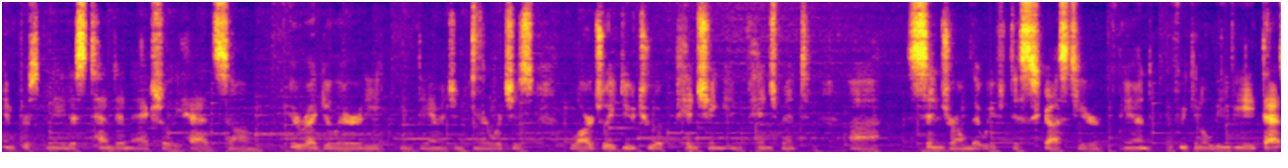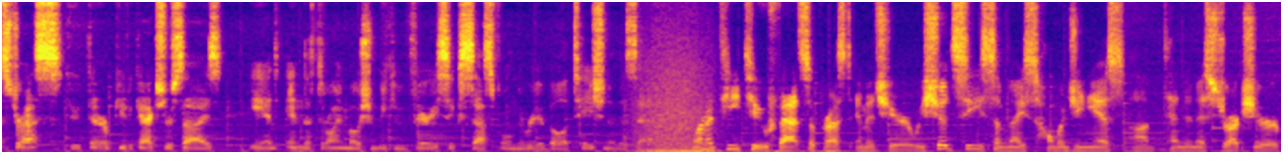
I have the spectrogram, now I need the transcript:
infraspinatus tendon actually had some irregularity and damage in here, which is largely due to a pinching impingement uh, syndrome that we've discussed here. And if we can alleviate that stress through therapeutic exercise and in the throwing motion, we can be very successful in the rehabilitation of this athlete. We're on a T2 fat suppressed image here. We should see some nice homogeneous um, tendinous structure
